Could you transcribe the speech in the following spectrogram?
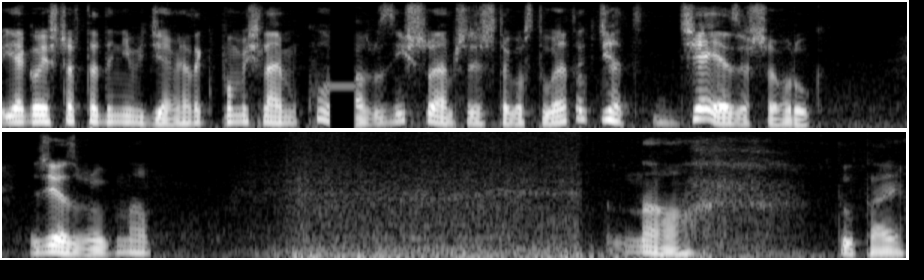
ja go jeszcze wtedy nie widziałem. Ja tak pomyślałem, kurwa, zniszczyłem przecież tego stuła, to gdzie, gdzie jest jeszcze wróg? Gdzie jest wróg? No. No. Tutaj.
